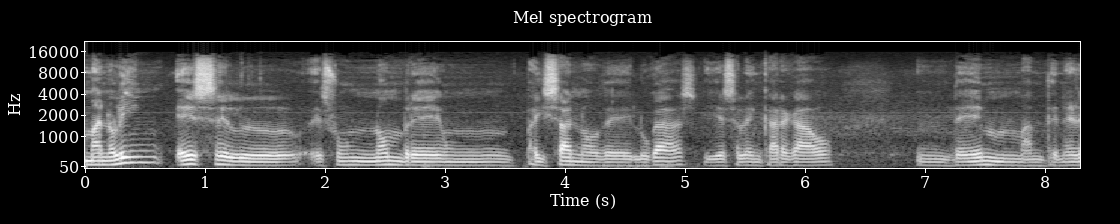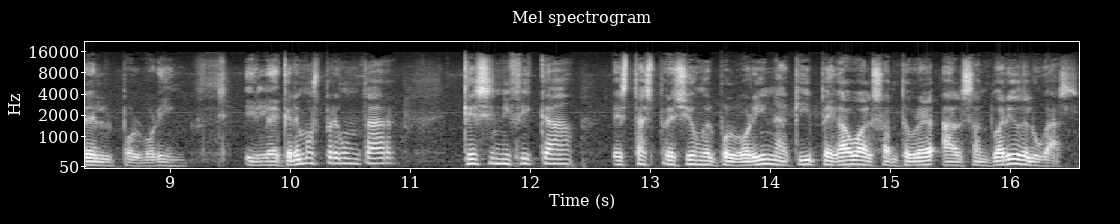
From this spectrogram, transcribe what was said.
Manolín es, el, es un hombre, un paisano de Lugás y es el encargado de mantener el polvorín. Y le queremos preguntar qué significa esta expresión, el polvorín, aquí pegado al santuario, al santuario de Lugás.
